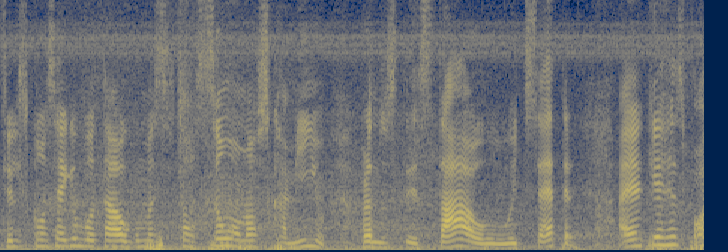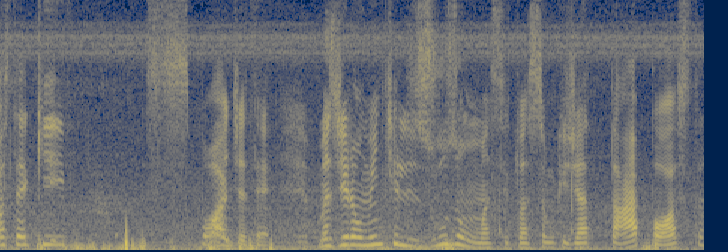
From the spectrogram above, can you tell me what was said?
Se eles conseguem botar alguma situação ao nosso caminho para nos testar ou etc. Aí aqui a resposta é que pode até. Mas geralmente eles usam uma situação que já está posta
